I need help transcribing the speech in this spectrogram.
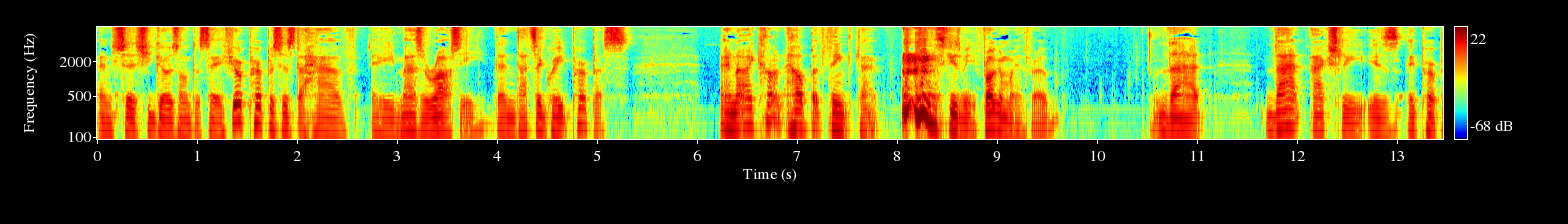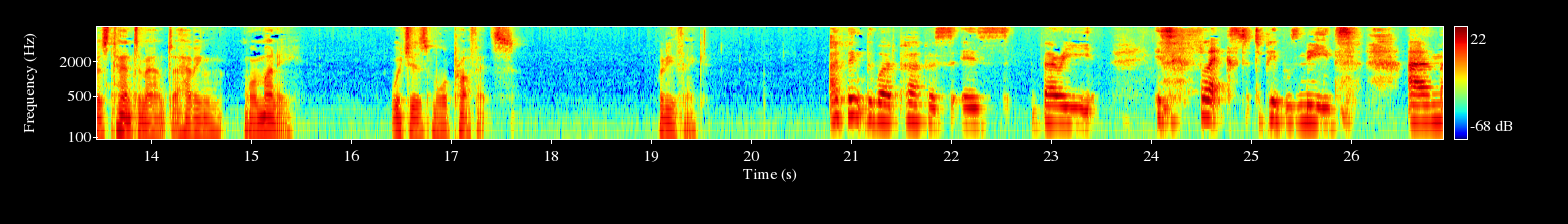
And so she goes on to say, if your purpose is to have a Maserati, then that's a great purpose. And I can't help but think that, excuse me, frog in my throat, that that actually is a purpose tantamount to having more money, which is more profits. What do you think? I think the word purpose is very is flexed to people's needs, um,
